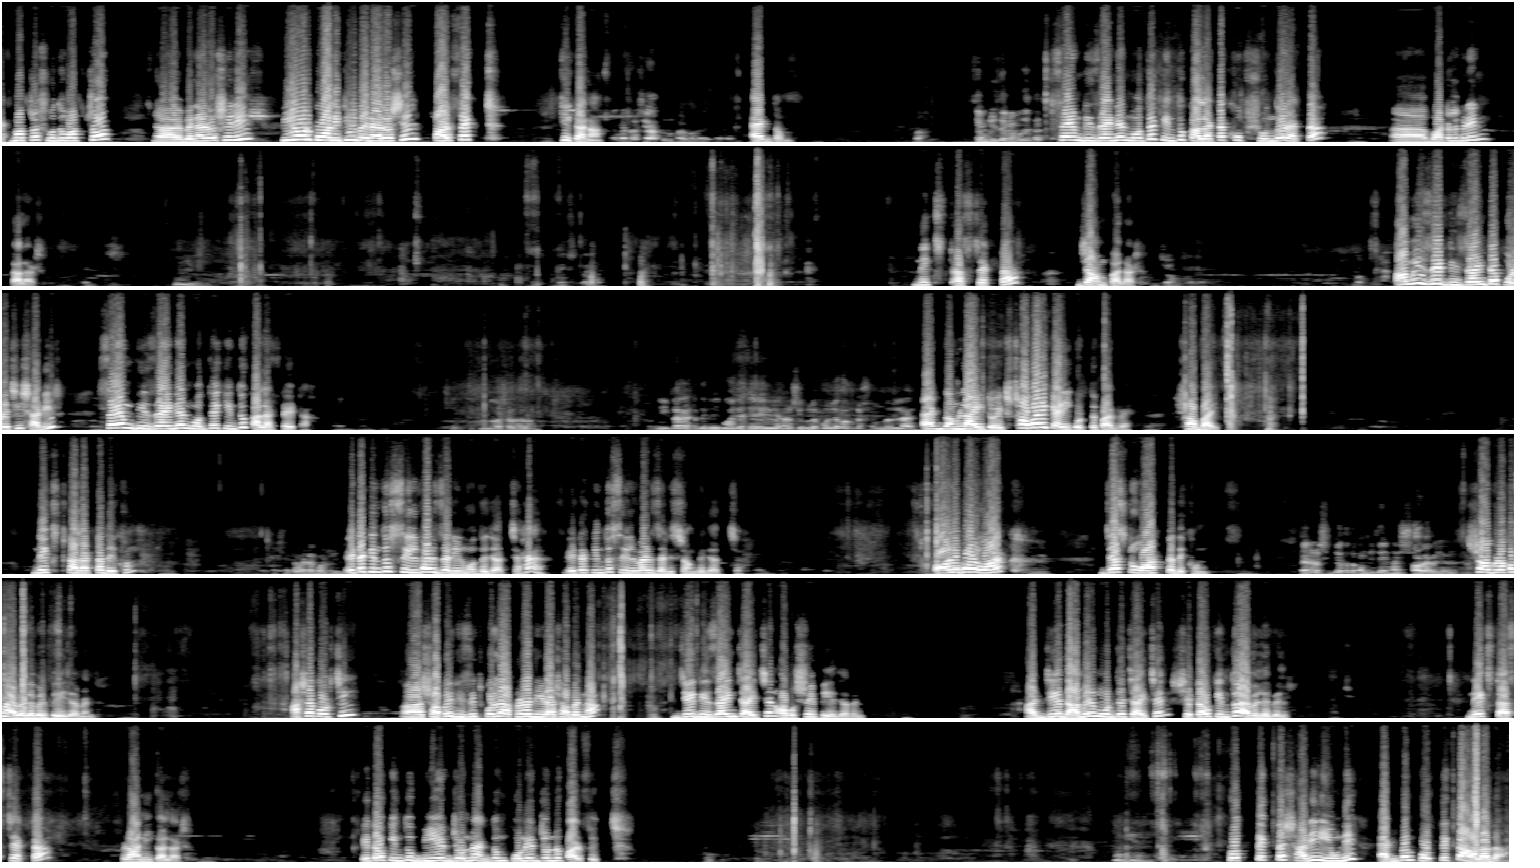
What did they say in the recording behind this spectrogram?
একমাত্র শুধুমাত্র বেনারসিরই পিওর কোয়ালিটির বেনারসির পারফেক্ট ঠিকানা। একদম। সেম ডিজাইনের মধ্যে কিন্তু কালারটা খুব সুন্দর একটা বটল গ্রিন কালার নেক্সট আসছে একটা জাম কালার আমি যে ডিজাইনটা পরেছি শাড়ির সেম ডিজাইনের মধ্যে কিন্তু কালারটা এটা। খুবই অসাধারণ। এই কালারটা দেখলেই বোঝা যায় এই বেনারসি গুলো পরলে কতটা সুন্দর লাগবে একদম লাইট ওয়েট সবাই ক্যারি করতে পারবে। সবাই। নেক্সট কালারটা দেখুন। এটা কিন্তু সিলভার জারির মধ্যে যাচ্ছে হ্যাঁ? এটা কিন্তু সিলভার জারির সঙ্গে যাচ্ছে। অল ওভার ওয়ার্ক জাস্ট ওয়ার্কটা দেখুন। সব রকম অ্যাভেলেবেল পেয়ে যাবেন। আশা করছি শপে ভিজিট করলে আপনারা নিরাশ হবেন না। যে ডিজাইন চাইছেন অবশ্যই পেয়ে যাবেন। আর যে দামের মধ্যে চাইছেন সেটাও কিন্তু অ্যাভেলেবেল নেক্সট আসছে একটা রানী কালার এটাও কিন্তু বিয়ের জন্য একদম কোণের জন্য পারফেক্ট প্রত্যেকটা শাড়ি ইউনিক একদম প্রত্যেকটা আলাদা।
